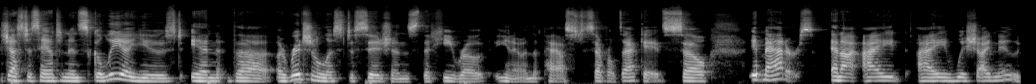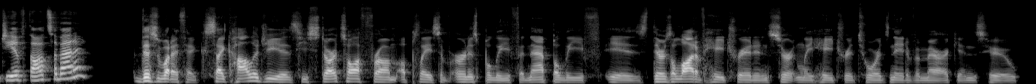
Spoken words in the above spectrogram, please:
Justice Antonin Scalia used in the originalist decisions that he wrote, you know, in the past several decades. So it matters, and I, I, I wish I knew. Do you have thoughts about it? This is what I think. Psychology is he starts off from a place of earnest belief, and that belief is there's a lot of hatred, and certainly hatred towards Native Americans who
